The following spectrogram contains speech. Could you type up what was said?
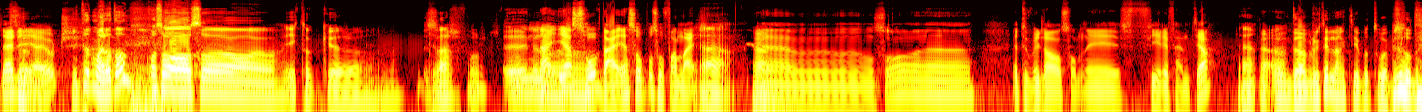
Det er det jeg har gjort. Litt av et maraton. Og så, så gikk dere og til værs for Eh, nei, jeg sov der. Jeg sov på sofaen der. Ja, ja. Ja. Eh, og så uh, Jeg tror vi la oss sånn i fire-fem-tida. Ja, du har brukt lang tid på to episoder.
